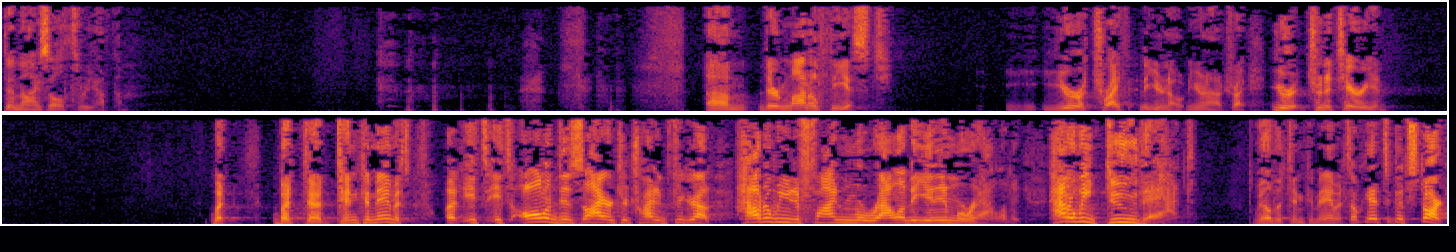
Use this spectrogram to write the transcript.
denies all three of them. um, they're monotheists. You're a tri, you're no, you're not a tri, you're a Trinitarian. But, but uh, Ten Commandments, uh, it's, it's all a desire to try to figure out how do we define morality and immorality? How do we do that? Well, the Ten Commandments. Okay, that's a good start.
